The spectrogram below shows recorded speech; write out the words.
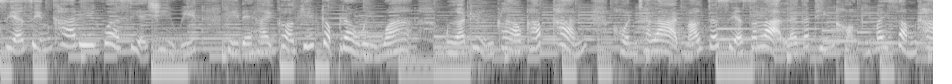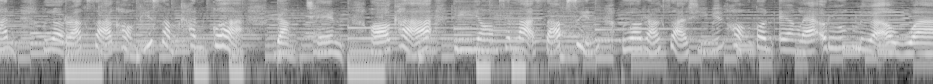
เสียสินค้าดีกว่าเสียชีวิต ที่ได้ให้ข้อคิดกับเราไว้ว่า เมื่อถึงคราวคับขัน คนฉลาดมักจะเสียสละและก็ทิ้งของที่ไม่สำคัญ เพื่อรักษาของที่สำคัญกว่า ดังเช่นพ่อขาที่ยอมสละทรัพย์สินเพื่อรักษาชีวิตของตนเองและลูกเหลือเอาไว้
